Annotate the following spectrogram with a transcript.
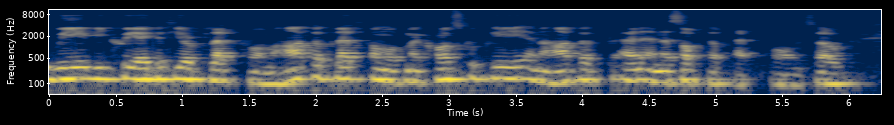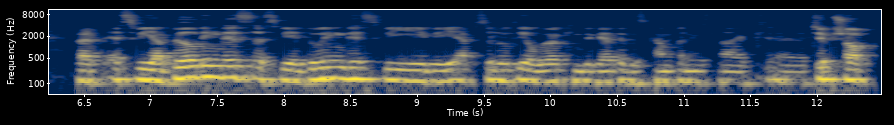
we we created here a platform, a hardware platform of microscopy and a hardware and, and, a software platform. So, but as we are building this, as we are doing this, we we absolutely are working together with companies like uh, ChipShop,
